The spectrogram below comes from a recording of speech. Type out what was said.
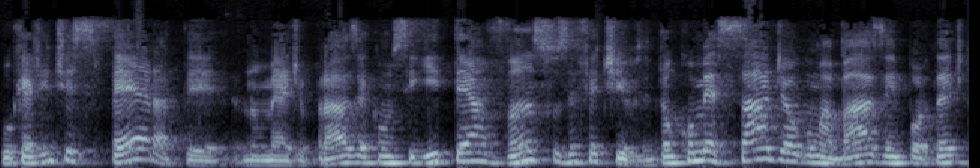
O que a gente espera ter no médio prazo é conseguir ter avanços efetivos. Então, começar de alguma base é importante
